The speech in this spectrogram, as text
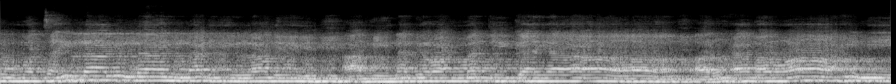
قوة إلا بالله العلي العظيم. آمين برحمتك يا أرحم الراحمين.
